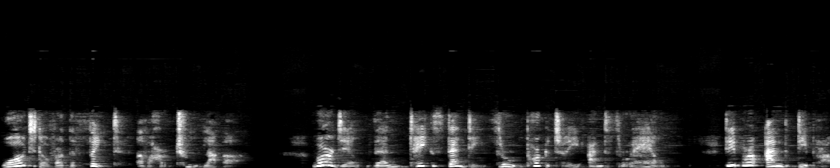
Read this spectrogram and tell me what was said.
watched over the fate of her true lover. Virgil then takes Dante through purgatory and through hell Deeper and deeper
